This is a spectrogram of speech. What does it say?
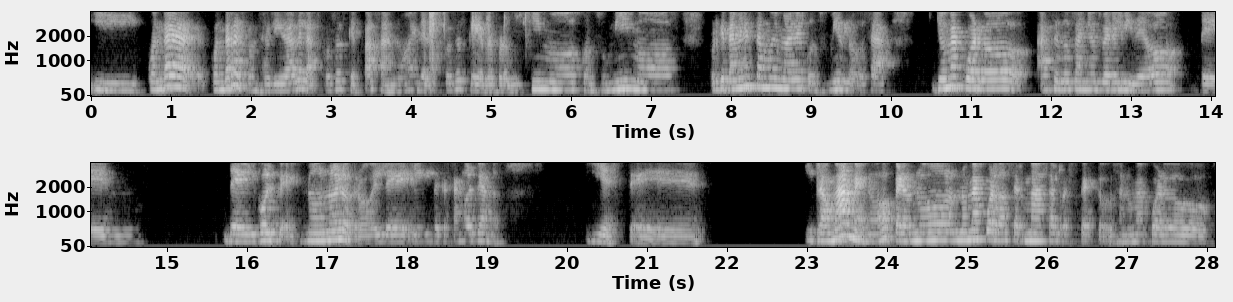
y cuánta, cuánta responsabilidad de las cosas que pasan, ¿no? Y de las cosas que reproducimos, consumimos, porque también está muy mal el consumirlo. O sea, yo me acuerdo hace dos años ver el video de del golpe, no, no el otro, el de, el de que están golpeando. Y este, y traumarme, ¿no? Pero no, no me acuerdo hacer más al respecto, o sea, no me acuerdo,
